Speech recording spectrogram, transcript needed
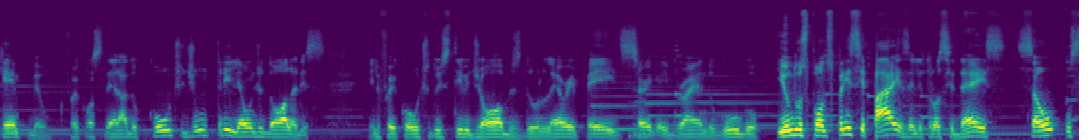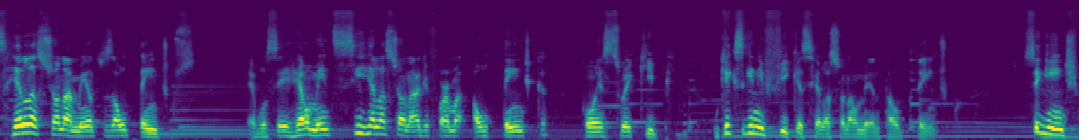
Campbell, que foi considerado coach de um trilhão de dólares. Ele foi coach do Steve Jobs, do Larry Page, Sergey Brin do Google. E um dos pontos principais, ele trouxe 10, são os relacionamentos autênticos. É você realmente se relacionar de forma autêntica com a sua equipe. O que, que significa esse relacionamento autêntico? O seguinte,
